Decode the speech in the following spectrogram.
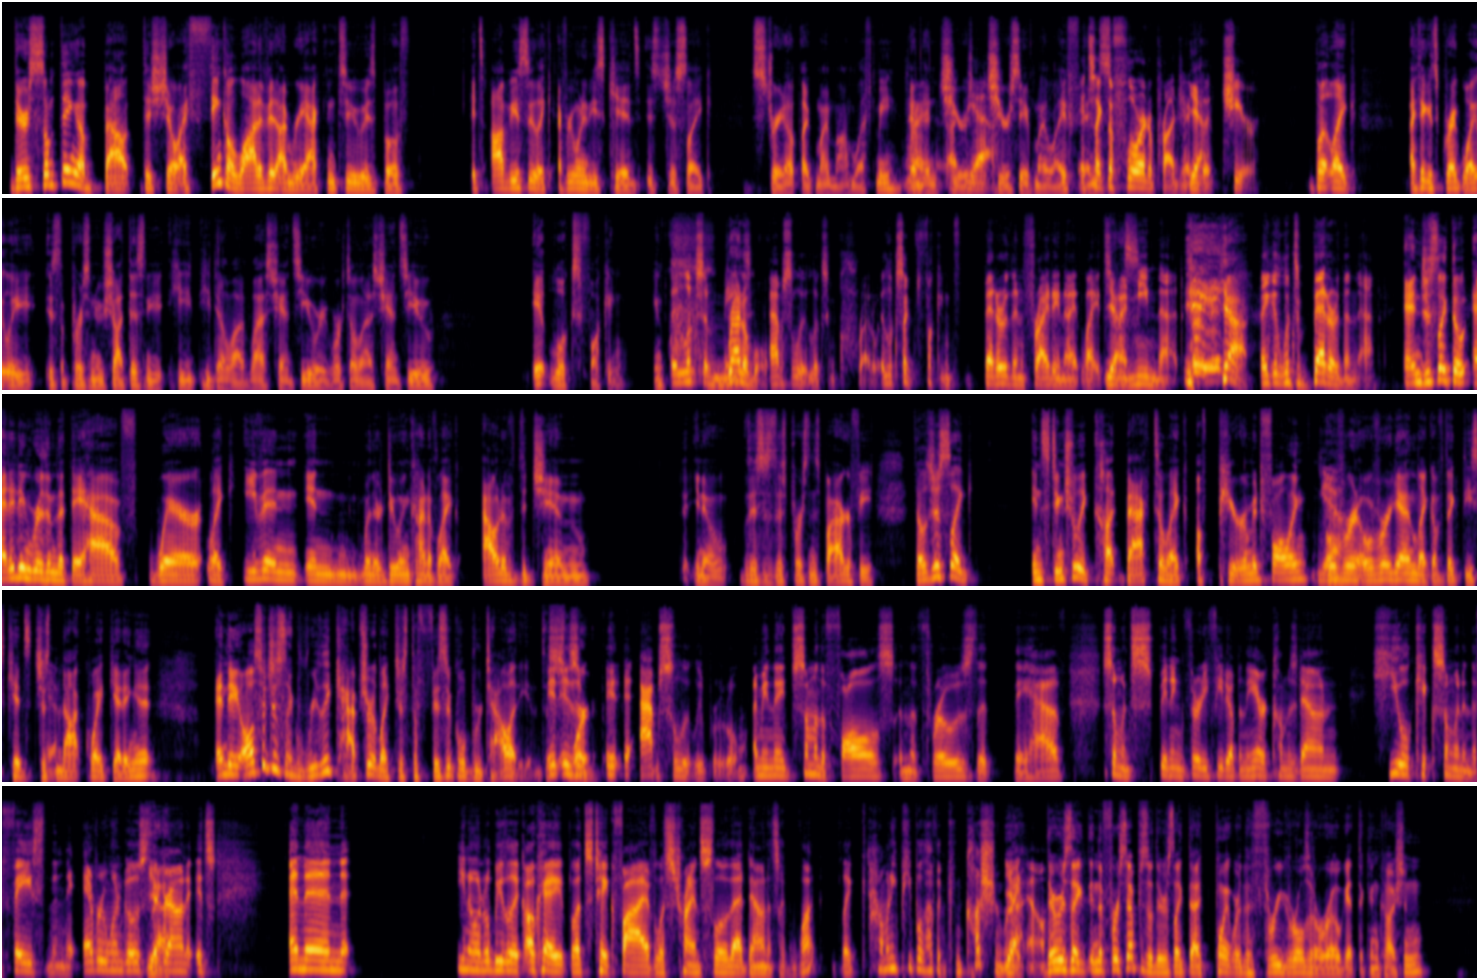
there's something about this show. I think a lot of it I'm reacting to is both. It's obviously like every one of these kids is just like straight up like my mom left me, and Right, then uh, cheer yeah. cheer saved my life. It's and like the Florida Project, Yeah. but cheer. but like I think it's Greg Whiteley is the person who shot this, and he he, he did a lot of Last Chance U, or he worked on Last Chance U. It looks fucking It looks incredible. Absolutely, it looks incredible. It looks like fucking better than Friday Night Lights, and I mean that. yeah, Like it looks better than that. and just like the editing rhythm that they have, where like even in when they're doing kind of like out of the gym, you know, this is this person's biography, they'll just like instinctually cut back to like a pyramid falling Yeah. over and over again, like of like these kids just Yeah. not quite getting it. And they also just like really capture like just the physical brutality of the It is sport. a, it, it- absolutely brutal. I mean, they some of the falls and the throws that they have. Someone spinning thirty feet up in the air comes down, heel kicks someone in the face, and then they, everyone goes to Yeah. the ground. It's and then you know it'll be like, okay, let's take five. Let's try and slow that down. It's like what? Like how many people have a concussion right now? There was like in the first episode, there was like that point where the three girls in a row get the concussion,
